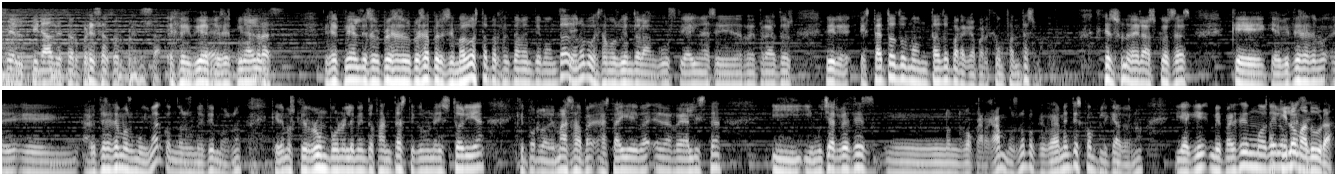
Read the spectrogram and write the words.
Es el final de sorpresa, sorpresa. Efectivamente, es el final. Ostras. Es el final de sorpresa, sorpresa, pero sin embargo está perfectamente montado, ¿no? Porque estamos viendo la angustia, hay una serie de retratos. Es decir, está todo montado para que aparezca un fantasma. Es una de las cosas que, que a, veces hacemos, eh, eh, a veces hacemos muy mal cuando nos metemos, ¿no? Queremos que rompa un elemento fantástico en una historia que por lo demás hasta ahí era realista y, y muchas veces mm, nos lo cargamos, ¿no? Porque realmente es complicado, ¿no? Y aquí me parece un modelo... Aquí lo casi- madura.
